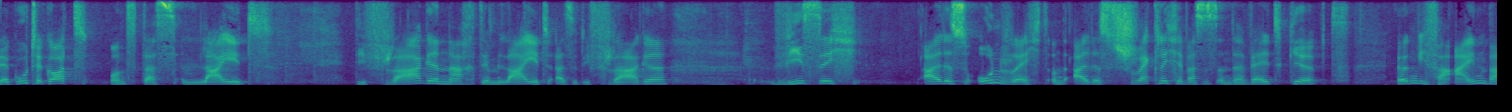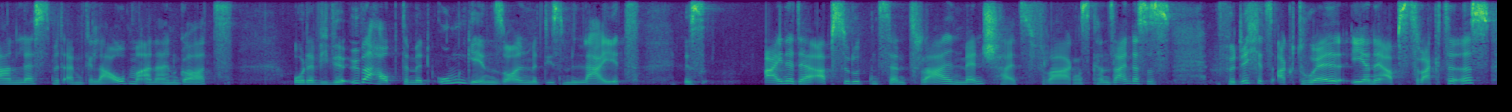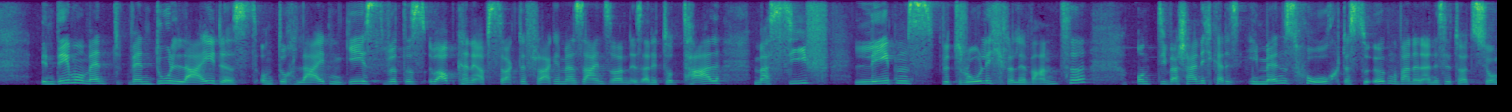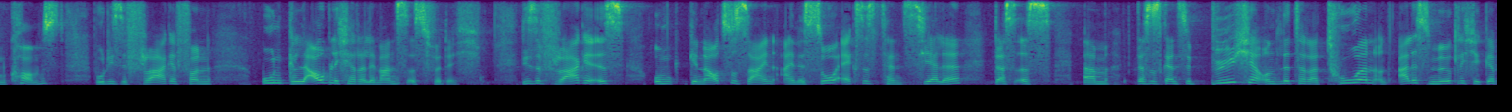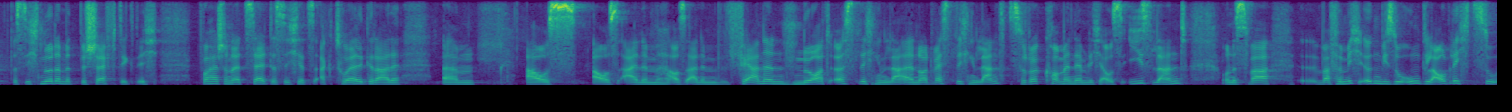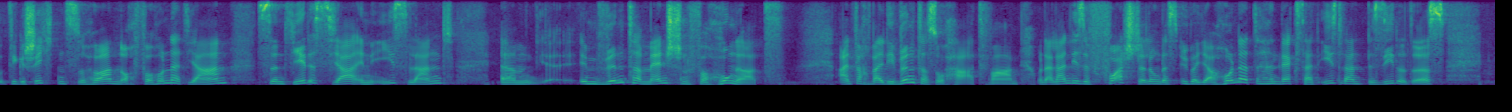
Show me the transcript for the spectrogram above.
Der gute Gott und das Leid. Die Frage nach dem Leid, also die Frage, wie sich all das Unrecht und all das Schreckliche, was es in der Welt gibt, irgendwie vereinbaren lässt mit einem Glauben an einen Gott oder wie wir überhaupt damit umgehen sollen, mit diesem Leid, ist eine der absoluten zentralen Menschheitsfragen. Es kann sein, dass es für dich jetzt aktuell eher eine abstrakte ist. In dem Moment, wenn du leidest und durch Leiden gehst, wird das überhaupt keine abstrakte Frage mehr sein, sondern ist eine total massiv lebensbedrohlich relevante. Und die Wahrscheinlichkeit ist immens hoch, dass du irgendwann in eine Situation kommst, wo diese Frage von unglaublicher Relevanz ist für dich. Diese Frage ist, um genau zu sein, eine so existenzielle, dass es, ähm, dass es ganze Bücher und Literaturen und alles Mögliche gibt, was sich nur damit beschäftigt. Ich vorher schon erzählt, dass ich jetzt aktuell gerade ähm, aus, aus, einem, aus einem fernen nordöstlichen, äh, nordwestlichen Land zurückkomme, nämlich aus Island. Und es war, war für mich irgendwie so unglaublich, zu, die Geschichten zu hören. Noch vor 100 Jahren sind jedes Jahr in Island ähm, im Winter Menschen verhungert einfach weil die Winter so hart waren. Und allein diese Vorstellung, dass über Jahrhunderte hinweg, seit Island besiedelt ist,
